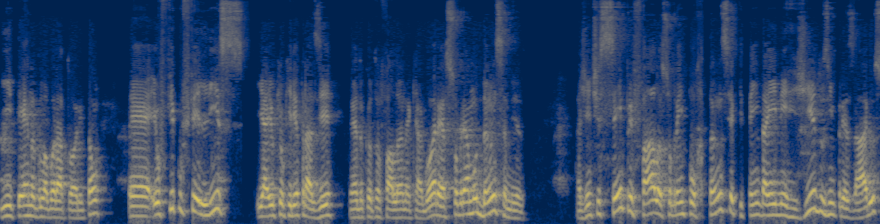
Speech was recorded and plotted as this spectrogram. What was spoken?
e interna do laboratório. Então, é, eu fico feliz, e aí o que eu queria trazer né, do que eu estou falando aqui agora é sobre a mudança mesmo. A gente sempre fala sobre a importância que tem da energia dos empresários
